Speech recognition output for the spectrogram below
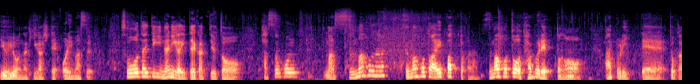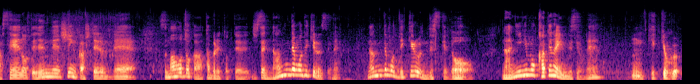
いうような気がしております。相対的に何が言いたいかっていうと、パソコン、まあスマホだな。スマホと iPad かな。スマホとタブレットのアプリってとか性能って全然進化してるんで、スマホとかタブレットって実際何でもできるんですよね。何でもできるんですけど、何にも勝てないんですよね。うん、結局。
